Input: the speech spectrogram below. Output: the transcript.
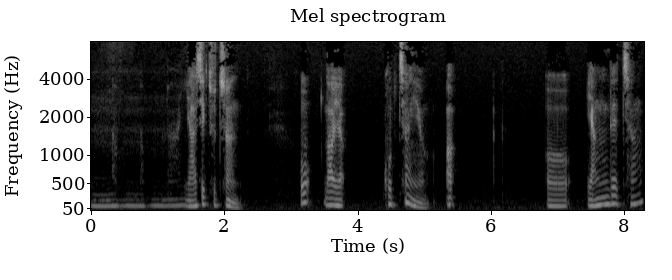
음, 야식 추천. 어? 나 야, 곱창이요. 아, 어, 양대창?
